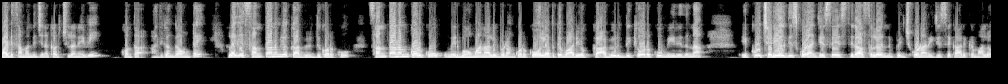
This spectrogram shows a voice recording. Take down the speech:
వాటికి సంబంధించిన ఖర్చులు అనేవి కొంత అధికంగా ఉంటాయి. అలాగే సంతానం యొక్క అభివృద్ధి కొరకు సంతానం కొరకు మీరు బహుమానాలు ఇవ్వడం కొరకు లేకపోతే వారి యొక్క అభివృద్ధి కొరకు మీరు ఏదైనా ఎక్కువ చర్యలు తీసుకోవడానికి చేసే స్థిరాస్తులను పెంచుకోవడానికి చేసే కార్యక్రమాలు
